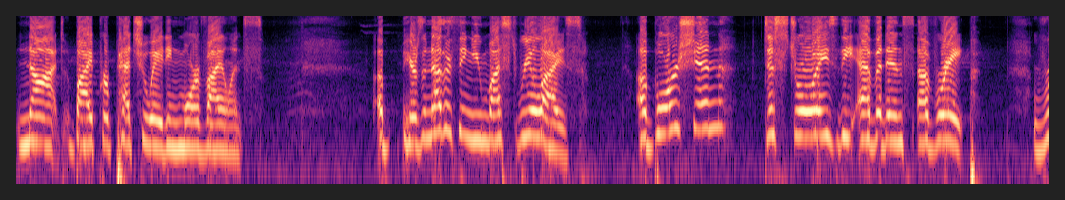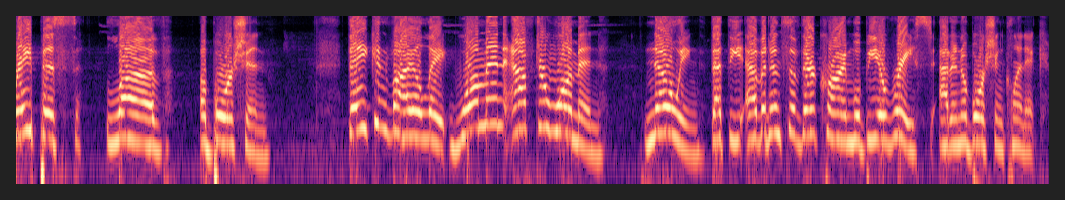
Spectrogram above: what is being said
not by perpetuating more violence. Uh, here's another thing you must realize abortion destroys the evidence of rape. Rapists love abortion. They can violate woman after woman, knowing that the evidence of their crime will be erased at an abortion clinic.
